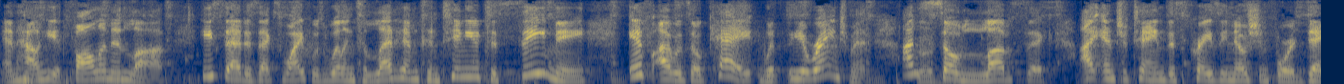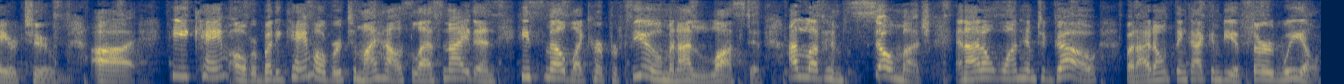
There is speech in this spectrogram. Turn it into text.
and how he had fallen in love. He said his ex-wife was willing to let him continue to see me if I was okay with the arrangement. I'm so lovesick. I entertained this crazy notion for a day or two. Uh, he came over, but he came over to my house last night and he smelled like her perfume and I lost it. I love him so much and I don't want him to go, but I don't think I can be a third wheel.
